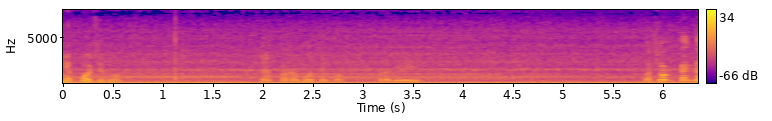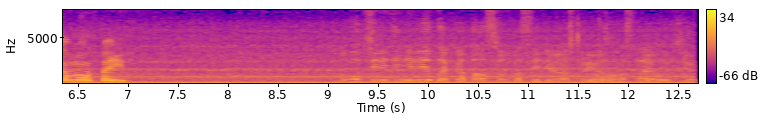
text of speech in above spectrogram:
Не хочет он. Сейчас поработает, по- прогреет. Во сколько, как давно он стоит? Ну вот в середине лета катался он последний раз, привез, Ага. поставил и все.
